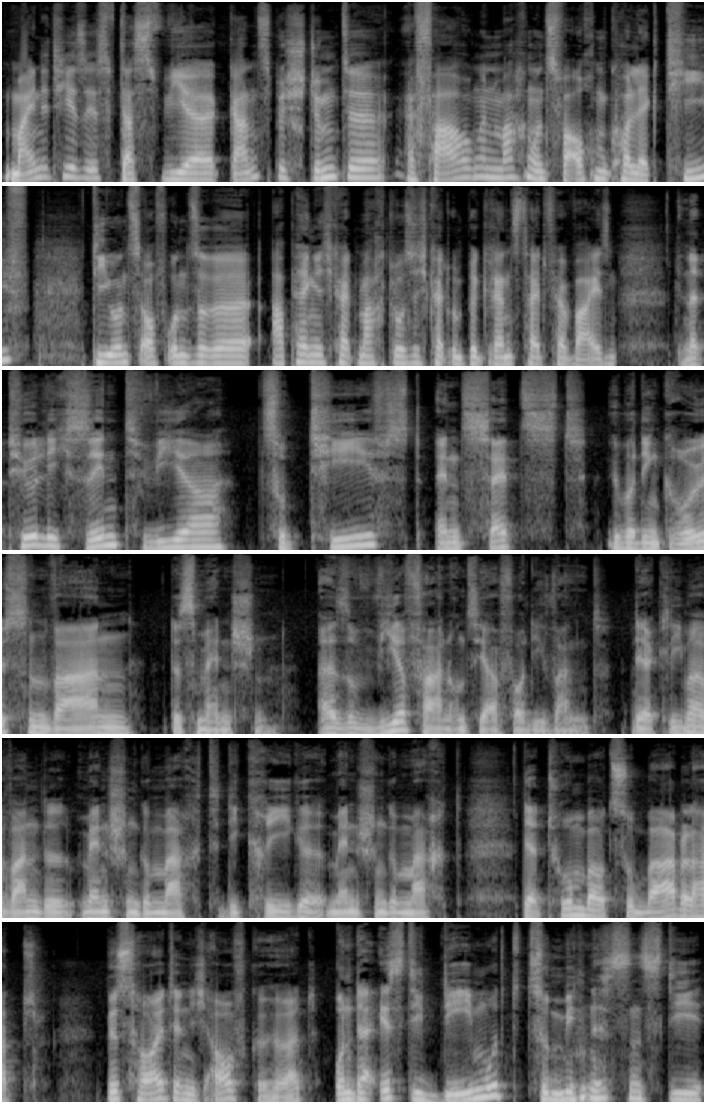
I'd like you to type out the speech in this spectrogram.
Meine These ist, dass wir ganz bestimmte Erfahrungen machen, und zwar auch im Kollektiv, die uns auf unsere Abhängigkeit, Machtlosigkeit und Begrenztheit verweisen. Natürlich sind wir zutiefst entsetzt über den Größenwahn des Menschen. Also wir fahren uns ja vor die Wand. Der Klimawandel menschengemacht, die Kriege menschengemacht. Der Turmbau zu Babel hat bis heute nicht aufgehört. Und da ist die Demut zumindestens die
